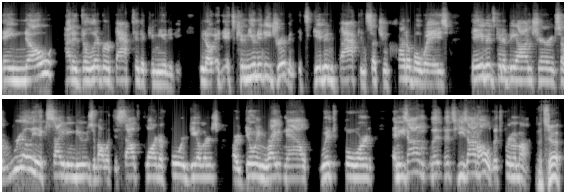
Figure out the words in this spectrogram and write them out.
they know how to deliver back to the community. You know, it, it's community driven, it's given back in such incredible ways. David's going to be on sharing some really exciting news about what the South Florida Ford dealers are doing right now with Ford. And he's on. Let's, he's on hold. Let's bring him on. Let's do it.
